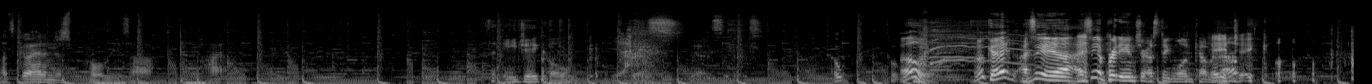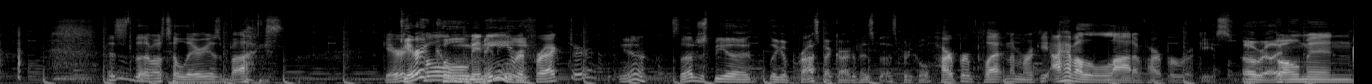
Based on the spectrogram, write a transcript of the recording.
let's go ahead and just pull these off the pile. Is that AJ Cole? Yeah. Yes, yes, it is. Oh. Oh, okay. I see. A, I see a pretty interesting one coming up. AJ Cole. this is the most hilarious box. Garrett, Gerrit Cole, Cole mini, mini. refractor. Yeah. So that'll just be a like a prospect card of his, but that's pretty cool. Harper Platinum rookie. I have a lot of Harper rookies. Oh, really? Bowman,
